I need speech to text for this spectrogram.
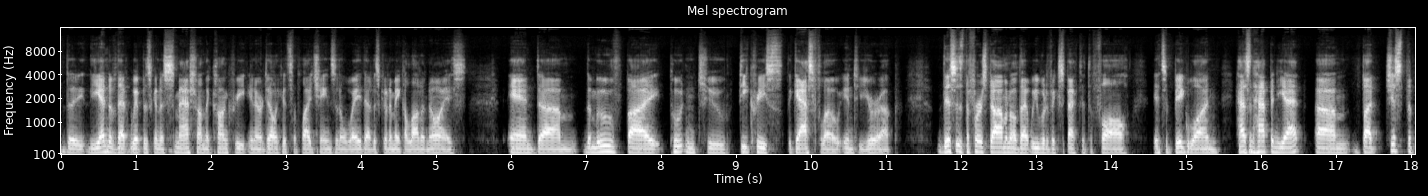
the, the end of that whip is going to smash on the concrete in our delicate supply chains in a way that is going to make a lot of noise. And um, the move by Putin to decrease the gas flow into Europe, this is the first domino that we would have expected to fall it's a big one. Hasn't happened yet, um, but just the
